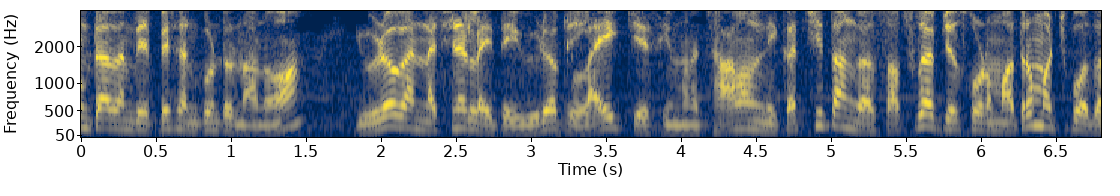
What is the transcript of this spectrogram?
ఉంటుందని చెప్పేసి అనుకుంటున్నాను. ఈ వీడియో కానీ నచ్చినట్లయితే ఈ వీడియోకి లైక్ చేసి మన ఛానల్ని ఖచ్చితంగా సబ్స్క్రైబ్ చేసుకోవడం మాత్రం మర్చిపోతాను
